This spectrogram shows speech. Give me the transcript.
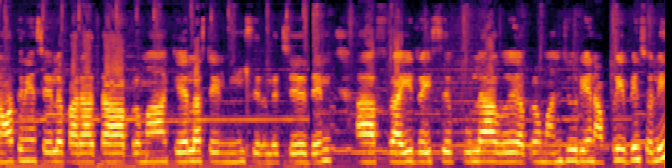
நார்த் இந்தியன் ஸ்டைலில் பராத்தா அப்புறமா கேரளா ஸ்டைல் மீல்ஸ் இருந்துச்சு. தென் ஃப்ரைட் ரைஸு புலாவு அப்புறம் மஞ்சூரியன் அப்படி இப்படின்னு சொல்லி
